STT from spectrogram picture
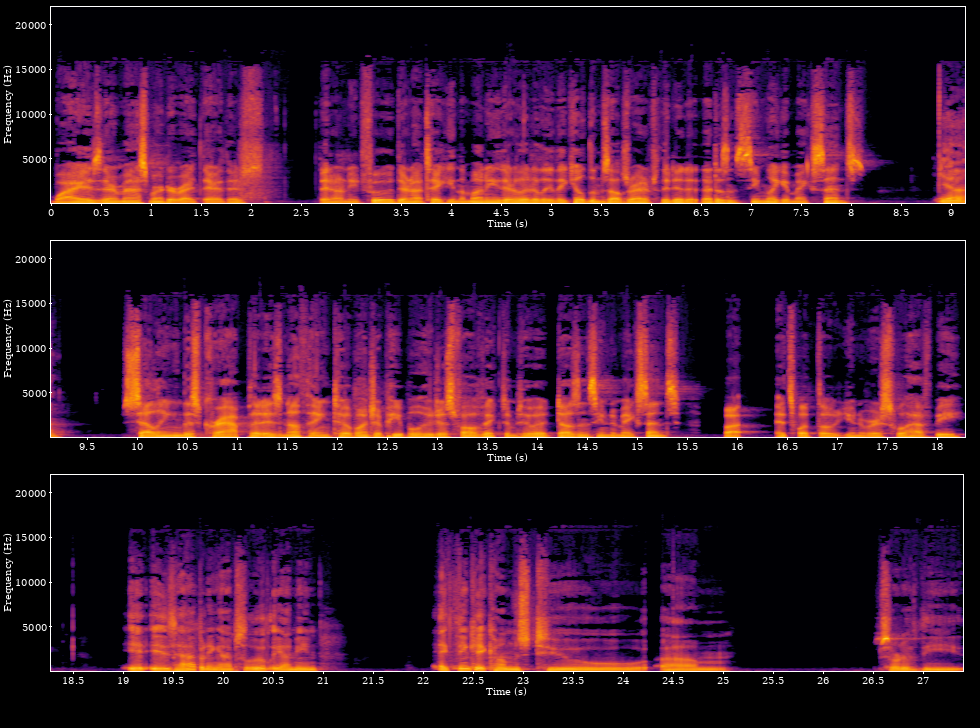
why is there mass murder right there? There's they don't need food. They're not taking the money. They're literally they killed themselves right after they did it. That doesn't seem like it makes sense. yeah, Selling this crap that is nothing to a bunch of people who just fall victim to it doesn't seem to make sense. But it's what the universe will have be. It is happening, absolutely. I mean, I think it comes to um, sort of the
